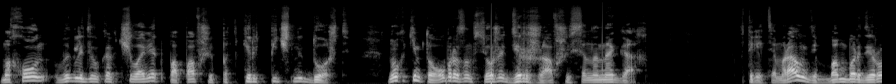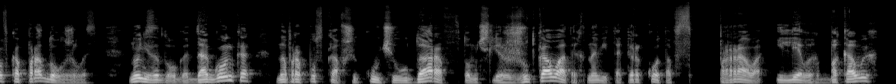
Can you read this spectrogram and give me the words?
Махон выглядел как человек, попавший под кирпичный дождь, но каким-то образом все же державшийся на ногах. В третьем раунде бомбардировка продолжилась, но незадолго до гонка, на пропускавший кучу ударов, в том числе жутковатых на вид апперкотов справа и левых боковых,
